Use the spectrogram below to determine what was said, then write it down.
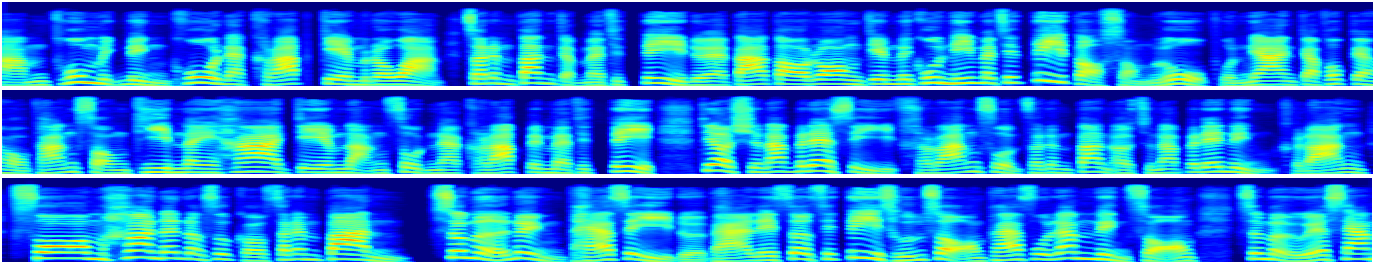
3 ทุ่มอีก1คู่นะครับ เกมระหว่างซา u ดมตันกับแมนซิตี้โดยอัตราต่อรองเกมในคู่นี้แมนซิตี้ต่อ 2 ลูก ผลงานการพบกันของทั้ง 2 ทีมใน 5 เกมหลังสุดนะครับ เป็นแมนซิตี้ที่เอาชนะไปได้ 4 ครั้งส่วนซา u ดมตันเอาชนะไปได้ 1 ครั้ง ฟอร์ม5นัดหลังสุดของซา u ดมตันเสมอ 1 แพ้ 4 โดยแพ้เลสเตอร์ซิตี้0-2 แพ้ฟูลแลม1-2 เสมอเวสต์แฮม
